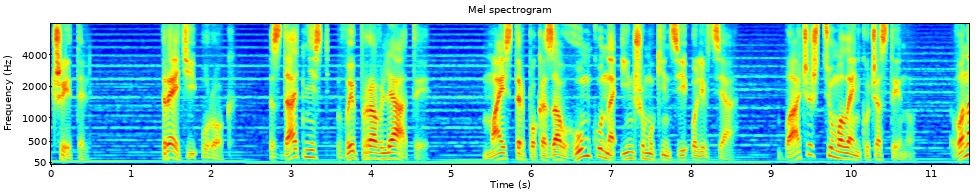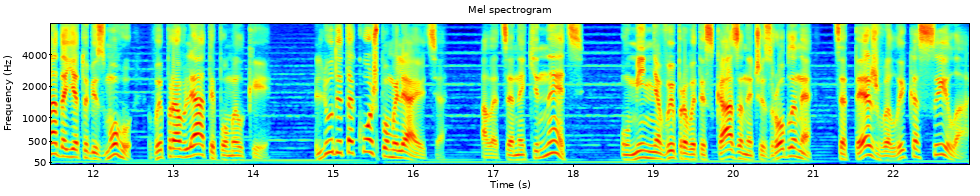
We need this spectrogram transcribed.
вчитель. Третій урок здатність виправляти. Майстер показав гумку на іншому кінці олівця. Бачиш цю маленьку частину? Вона дає тобі змогу виправляти помилки. Люди також помиляються, але це не кінець. Уміння виправити сказане чи зроблене це теж велика сила.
